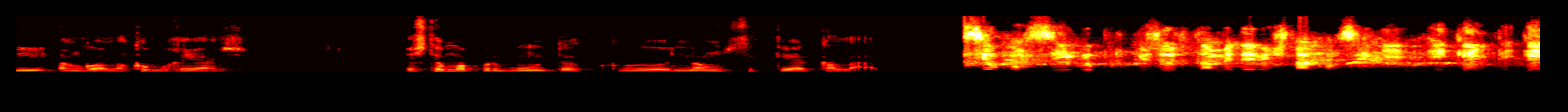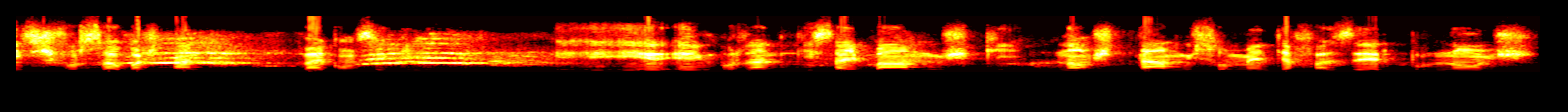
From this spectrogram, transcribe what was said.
e Angola como reage? Esta é uma pergunta que não se quer calar. Se eu consigo, é porque os outros também devem estar a conseguir. E quem, quem se esforçar bastante vai conseguir. E, e é, é importante que saibamos que não estamos somente a fazer por nós.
